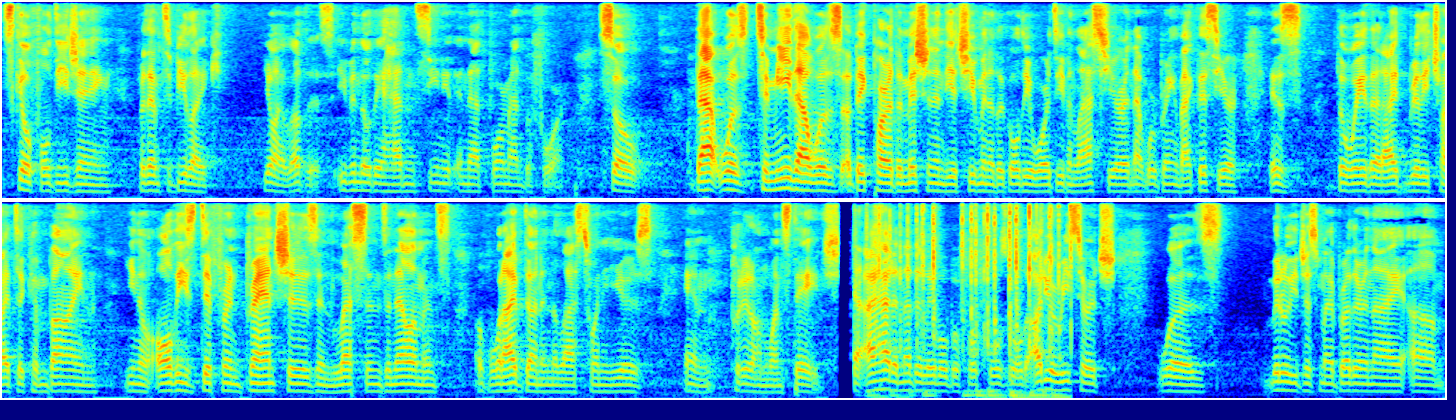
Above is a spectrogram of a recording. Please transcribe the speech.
skillful DJing for them to be like yo I love this even though they hadn't seen it in that format before so that was to me that was a big part of the mission and the achievement of the Goldie Awards even last year and that we're bringing back this year is the way that I really tried to combine you know all these different branches and lessons and elements of what I've done in the last 20 years and put it on one stage. I had another label before Fool's Gold. Audio Research was literally just my brother and I um,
